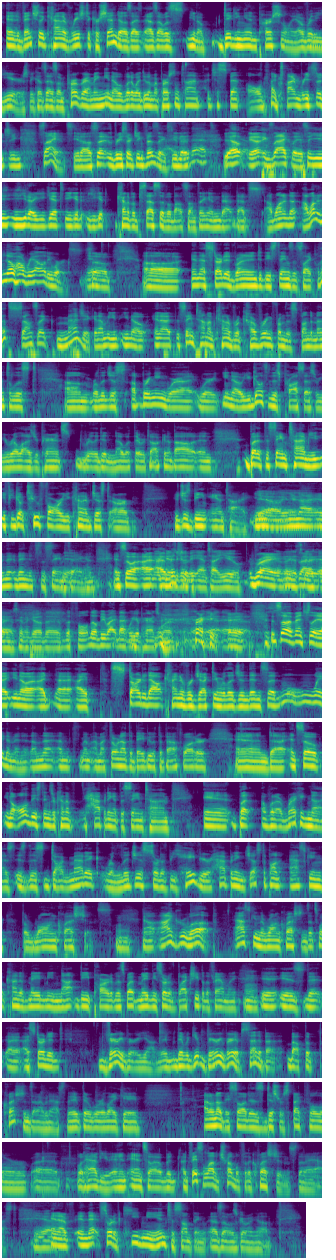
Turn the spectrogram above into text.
and it eventually kind of reached a crescendo as I, as I was you know digging in personally over the years. Because as I'm programming you know what do I do in my personal time? I just spent all of my time researching science you know so researching physics I you know? that. Yep, yeah. yeah exactly. So you, you you know you get you get you get kind of obsessive about something and that that's I wanted to I wanted to know how reality works. Yeah. so uh, and I started running into these things. It's like well that sounds like magic. And I mean you know and at the same time I'm kind of recovering from this fundamentalist um, religious upbringing where I, where you know you go through this process where you realize your parents really didn't know what they were talking about, and but at the same time, you, if you go too far, you kind of just are you're just being anti, you yeah, know, and you're not, and then it's the same yeah. thing, and and so I, your I kids are going to be anti you, right? It's exactly. Gonna, yeah, it's going to go the the full. They'll be right back where your parents were, right? right. And so eventually, I, you know, I, I, I started out kind of rejecting religion, then said, well, wait a minute, I'm not, I'm, am I throwing out the baby with the bathwater? And uh, and so you know, all of these things are kind of happening at the same time, and but what I recognized is this dogmatic religious sort of behavior happening just upon asking the wrong questions. Mm. Now, I grew up asking the wrong questions. That's what kind of made me not be part of this. What made me sort of black sheep of the family mm. is, that I, I started very very young. They, they would get very very upset about about the questions that I would ask. They, there were like a I don't know. They saw it as disrespectful or uh, what have you, and and so I would I'd face a lot of trouble for the questions that I asked. Yeah, and I've and that sort of keyed me into something as I was growing up,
